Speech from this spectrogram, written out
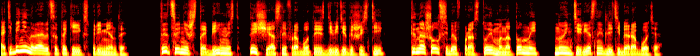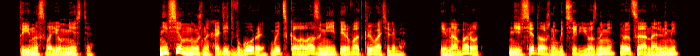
А тебе не нравятся такие эксперименты, ты ценишь стабильность, ты счастлив, работая с 9 до 6, ты нашел себя в простой, монотонной, но интересной для тебя работе. Ты на своем месте. Не всем нужно ходить в горы, быть скалолазами и первооткрывателями. И наоборот, не все должны быть серьезными, рациональными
